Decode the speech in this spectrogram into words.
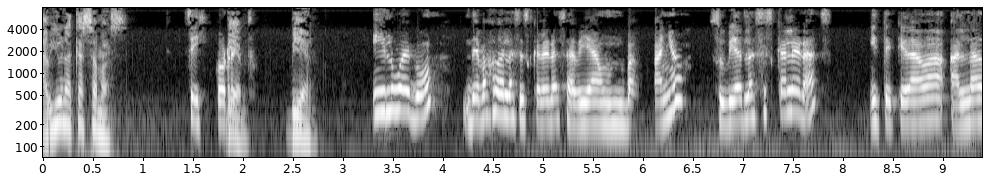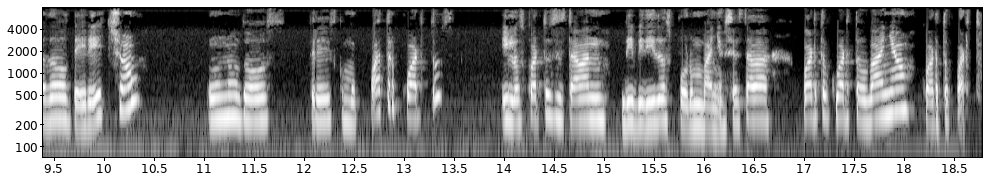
había una casa más. Sí, correcto. Bien. Y luego, debajo de las escaleras había un ba- baño, subías las escaleras y te quedaba al lado derecho uno, dos, tres, como cuatro cuartos y los cuartos estaban divididos por un baño. O sea, estaba cuarto, cuarto, baño, cuarto, cuarto.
